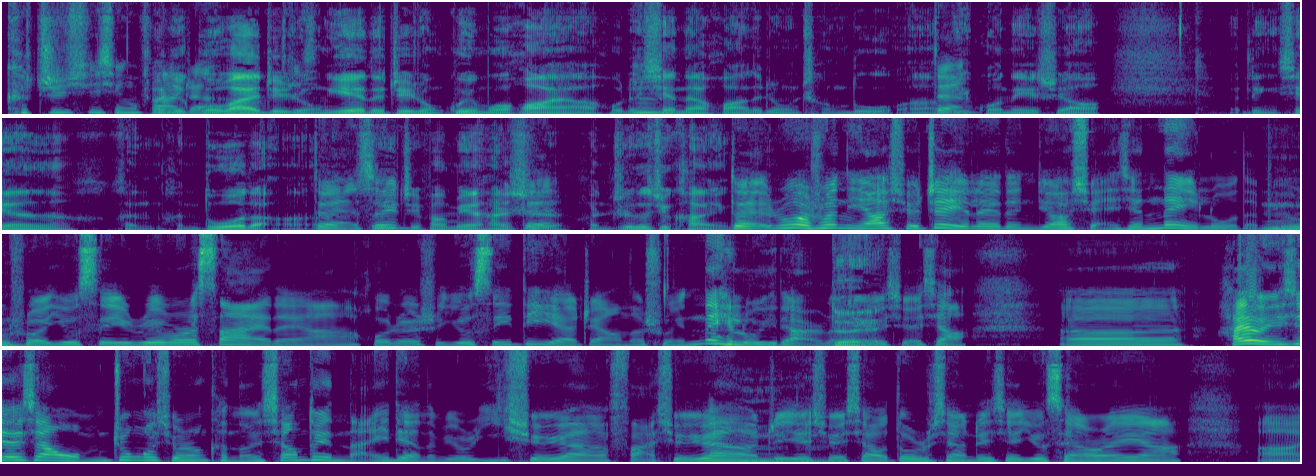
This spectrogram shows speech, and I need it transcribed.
可持续性发展而。且国外这些农业的这种规模化呀，或者嗯现代化的这种程度啊，对比国内是要领先很很多的啊。对所以这方面还是很值得去看一看。对，如果说你要学这一类的，你就要选一些内陆的，比如嗯说 UC Riverside 呀，或者是 UCD 啊这样的属于内陆一点儿的对这个学校。呃，还有一些像我们中国学生可能相对难一点的，比如医学院啊、法学院啊嗯这些嗯学校，都是像这些 UCLA 啊、啊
